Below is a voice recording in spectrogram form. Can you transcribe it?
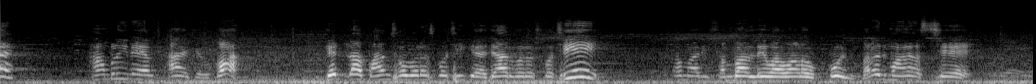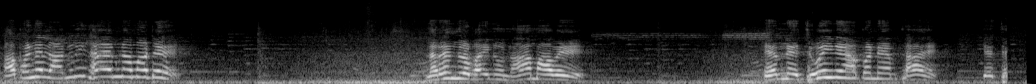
સાંભળીને એમ થાય કે વાહ, કેટલા પાંચસો વર્ષ પછી કે હજાર વર્ષ પછી અમારી સંભાળ લેવા વાળો કોઈ ભરજ માણસ છે. આપણને લાગણી થાય એમના માટે. નરેન્દ્રભાઈનું નામ આવે. એમને જોઈને આપણને એમ થાય કે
